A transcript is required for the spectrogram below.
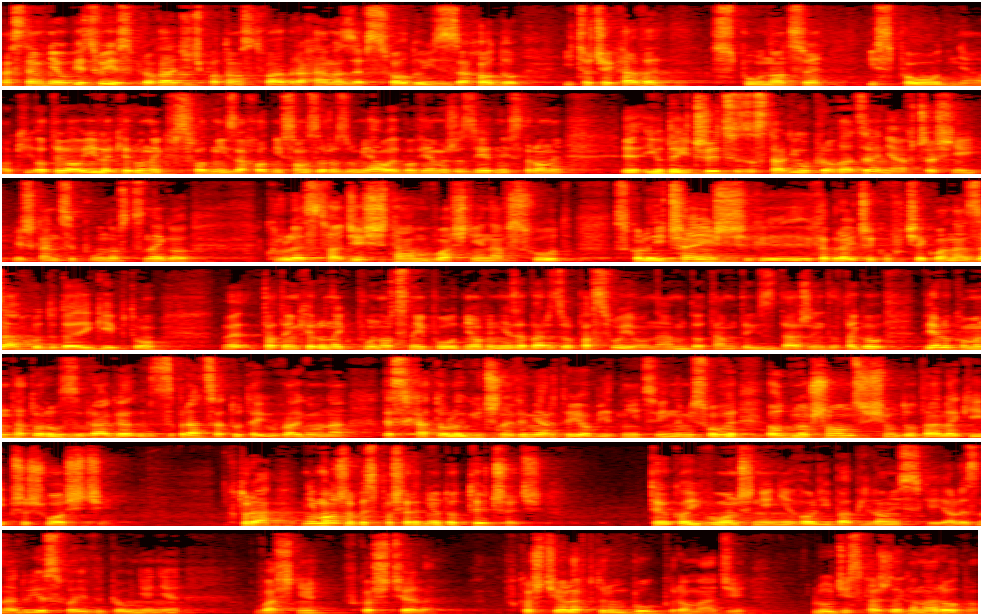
następnie obiecuje sprowadzić potomstwo Abrahama ze wschodu i z zachodu i co ciekawe z północy i z południa. O ile kierunek wschodni i zachodni są zrozumiałe, bo wiemy, że z jednej strony Judejczycy zostali uprowadzeni, a wcześniej mieszkańcy północnego królestwa gdzieś tam właśnie na wschód. Z kolei część Hebrajczyków uciekła na zachód do Egiptu. To ten kierunek północny i południowy nie za bardzo pasują nam do tamtych zdarzeń. Dlatego wielu komentatorów zwraca tutaj uwagę na eschatologiczny wymiar tej obietnicy, innymi słowy, odnoszący się do dalekiej przyszłości, która nie może bezpośrednio dotyczyć tylko i wyłącznie niewoli babilońskiej, ale znajduje swoje wypełnienie właśnie w Kościele. W Kościele, w którym Bóg gromadzi ludzi z każdego narodu.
